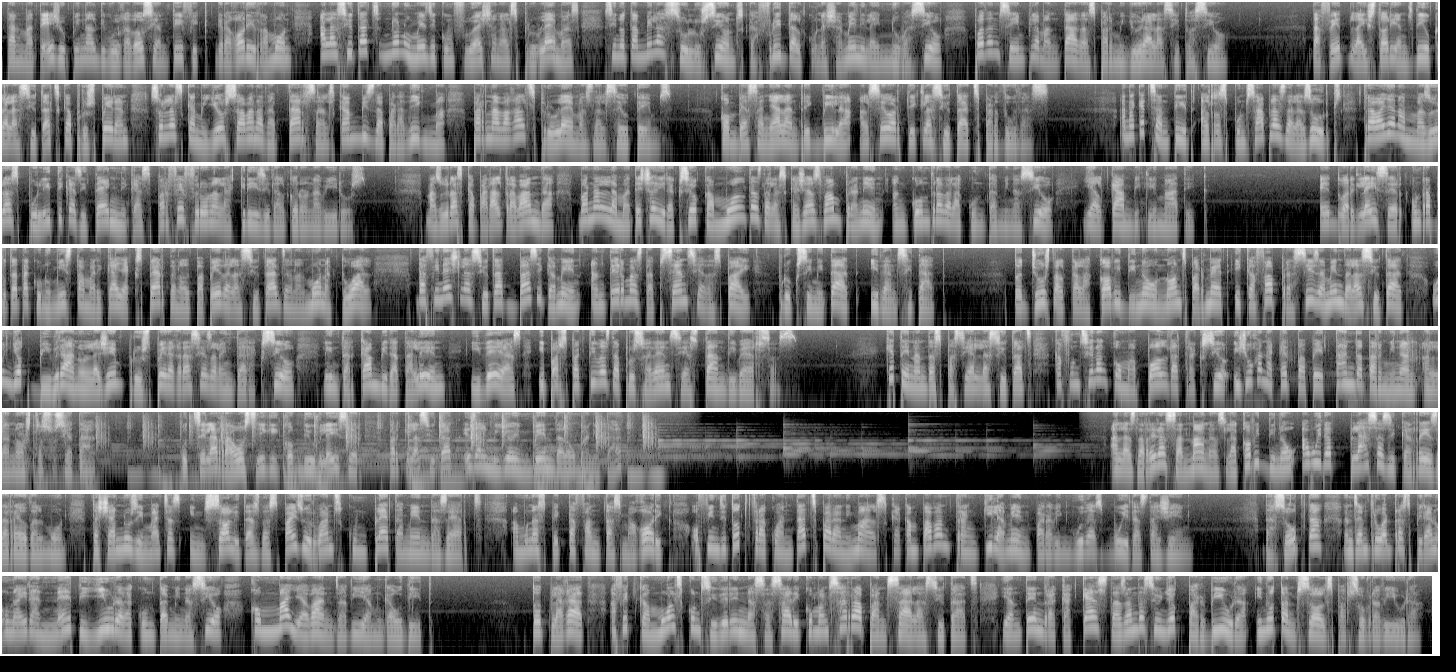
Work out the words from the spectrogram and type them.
Tanmateix, opina el divulgador científic Gregori Ramon, a les ciutats no només hi conflueixen els problemes, sinó també les solucions que, fruit del coneixement i la innovació, poden ser implementades per millorar la situació. De fet, la història ens diu que les ciutats que prosperen són les que millor saben adaptar-se als canvis de paradigma per navegar els problemes del seu temps, com bé assenyala Enric Vila al seu article Ciutats perdudes. En aquest sentit, els responsables de les URBs treballen amb mesures polítiques i tècniques per fer front a la crisi del coronavirus. Mesures que, per altra banda, van en la mateixa direcció que moltes de les que ja es van prenent en contra de la contaminació i el canvi climàtic. Edward Glaser, un reputat economista americà i expert en el paper de les ciutats en el món actual, defineix la ciutat bàsicament en termes d'absència d'espai, proximitat i densitat tot just el que la Covid-19 no ens permet i que fa precisament de la ciutat un lloc vibrant on la gent prospera gràcies a la interacció, l'intercanvi de talent, idees i perspectives de procedències tan diverses. Què tenen d'especial les ciutats que funcionen com a pol d'atracció i juguen aquest paper tan determinant en la nostra societat? Potser la raó sigui, com diu Glaser, perquè la ciutat és el millor invent de la humanitat? En les darreres setmanes, la Covid-19 ha buidat places i carrers arreu del món, deixant-nos imatges insòlites d'espais urbans completament deserts, amb un aspecte fantasmagòric o fins i tot freqüentats per animals que acampaven tranquil·lament per avingudes buides de gent. De sobte, ens hem trobat respirant un aire net i lliure de contaminació com mai abans havíem gaudit. Tot plegat ha fet que molts considerin necessari començar a repensar les ciutats i entendre que aquestes han de ser un lloc per viure i no tan sols per sobreviure.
